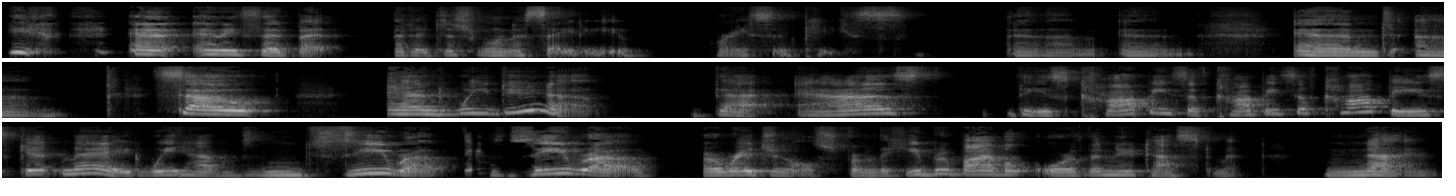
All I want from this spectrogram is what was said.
he, and, and, he said, But but I just want to say to you, grace and peace. Um, and and um, so and we do know that as these copies of copies of copies get made, we have zero, zero originals from the Hebrew Bible or the New Testament. None.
